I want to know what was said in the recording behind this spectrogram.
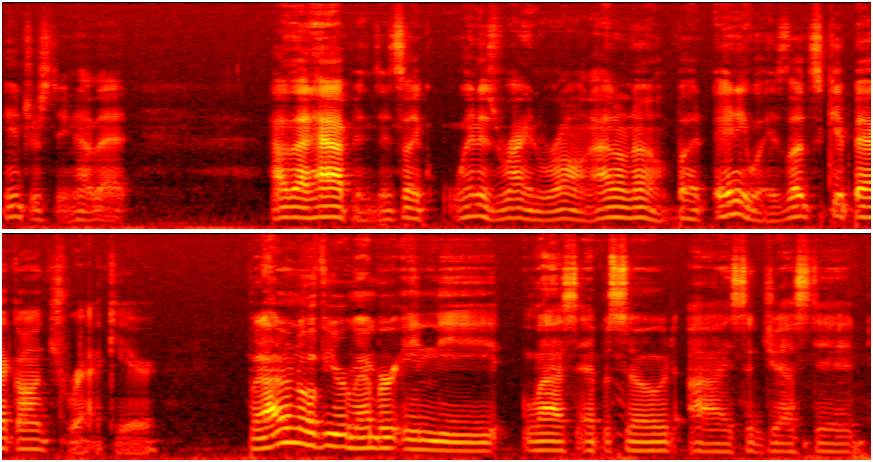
Interesting how that how that happens. It's like when is Ryan wrong? I don't know. But anyways, let's get back on track here. But I don't know if you remember in the last episode I suggested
